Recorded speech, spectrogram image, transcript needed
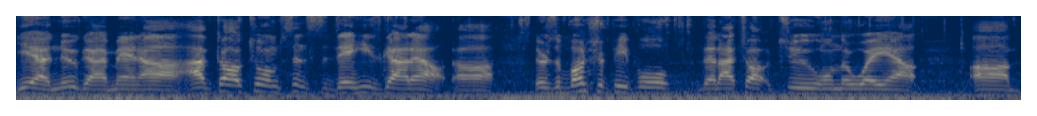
Yeah, new guy, man. Uh, I've talked to him since the day he's got out. Uh, there's a bunch of people that I talked to on their way out. Um,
